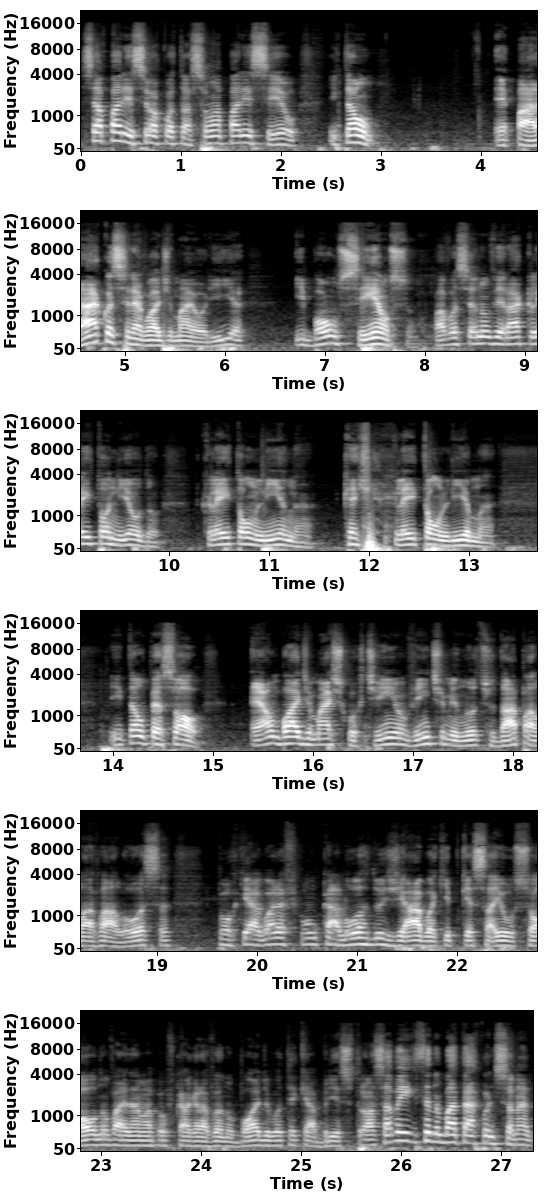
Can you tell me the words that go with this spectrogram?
Se apareceu a cotação, apareceu. Então, é parar com esse negócio de maioria e bom senso, para você não virar Cleitonildo, Cleiton Lina. Cleiton Lima. Então, pessoal, é um bode mais curtinho, 20 minutos, dá para lavar a louça, porque agora ficou um calor do diabo aqui, porque saiu o sol, não vai dar mais para eu ficar gravando o bode, eu vou ter que abrir esse troço. Sabe aí que você não bota ar-condicionado?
